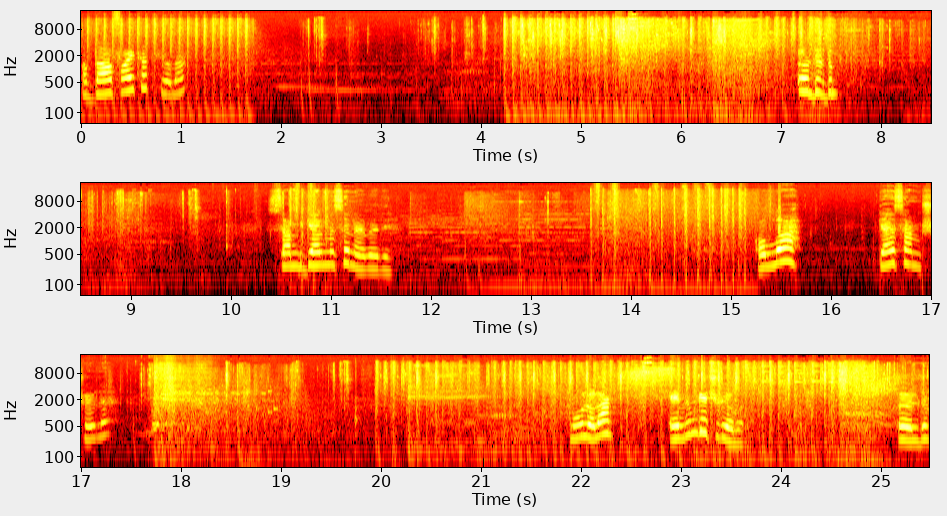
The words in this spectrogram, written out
Aa, daha fight atıyor lan. Öldürdüm. Sen bir gelmesene ebedi. Allah. Gel sen bir şöyle. Ne oluyor lan? Evrim geçiriyor bu. Öldü.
